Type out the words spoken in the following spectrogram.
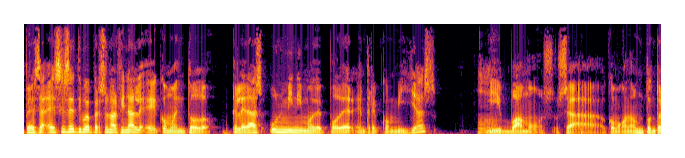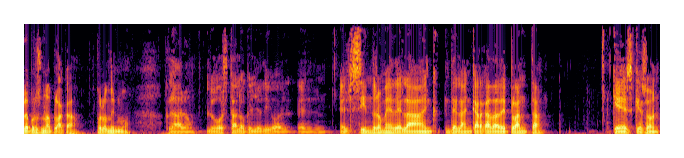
Pero es, es ese tipo de persona al final, eh, como en todo, que le das un mínimo de poder, entre comillas, y vamos. O sea, como cuando a un tonto le pones una placa, pues lo mismo. Claro. Luego está lo que yo digo, el, el- el síndrome de la, de la encargada de planta, que es que son,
